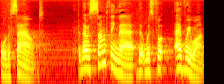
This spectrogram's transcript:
or the sound. But there was something there that was for everyone.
